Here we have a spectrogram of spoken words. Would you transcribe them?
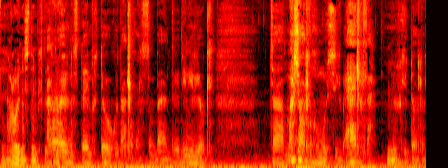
12 настай эмэгтэй. 12 настай эмэгтэй хүүхэд алга болсон байна. Тэгээд энэ хэрэг явдал за маш олон хүмүүсийг айлглаа. Ерөнхийдөө бол.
